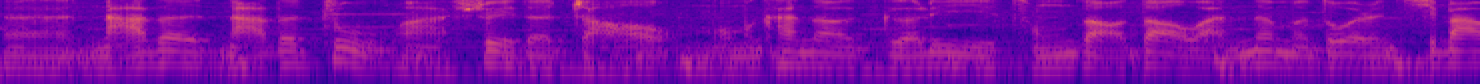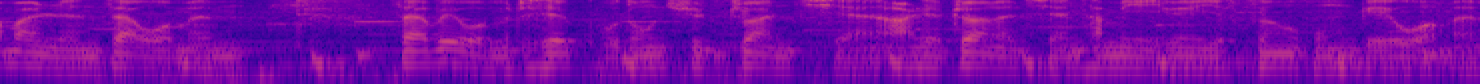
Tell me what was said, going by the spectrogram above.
呃，拿得拿得住啊，睡得着。我们看到格力从早到晚那么多人，七八万人在我们，在为我们这些股东去赚钱，而且赚了钱，他们也愿意分红给我们，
